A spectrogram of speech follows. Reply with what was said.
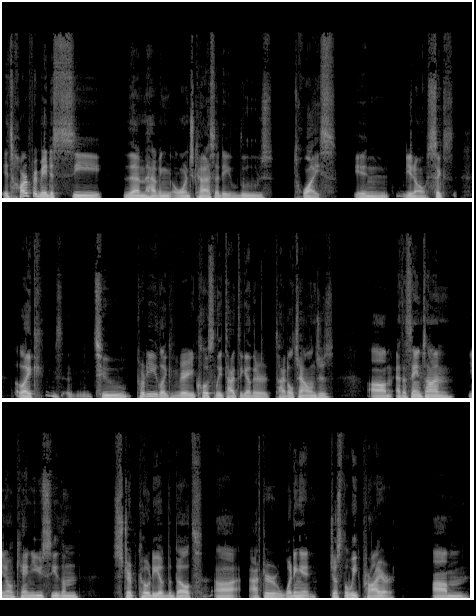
it's hard for me to see them having Orange Cassidy lose twice in you know six like two pretty like very closely tied together title challenges. Um, at the same time, you know, can you see them strip Cody of the belt uh, after winning it just the week prior? Um,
